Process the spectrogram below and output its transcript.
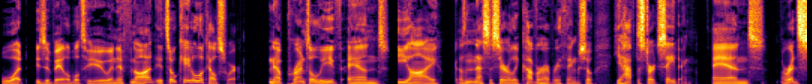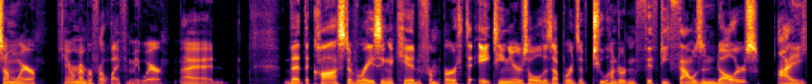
what is available to you and if not, it's okay to look elsewhere. Now, parental leave and EI doesn't necessarily cover everything, so you have to start saving. And I read somewhere, can't remember for the life of me where, I, that the cost of raising a kid from birth to 18 years old is upwards of $250,000. I,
